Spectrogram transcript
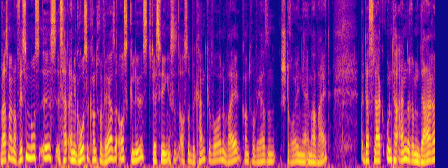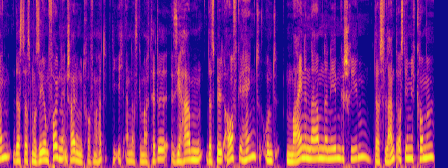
Was man noch wissen muss, ist, es hat eine große Kontroverse ausgelöst. Deswegen ist es auch so bekannt geworden, weil Kontroversen streuen ja immer weit. Das lag unter anderem daran, dass das Museum folgende Entscheidung getroffen hat, die ich anders gemacht hätte. Sie haben das Bild aufgehängt und meinen Namen daneben geschrieben, das Land, aus dem ich komme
